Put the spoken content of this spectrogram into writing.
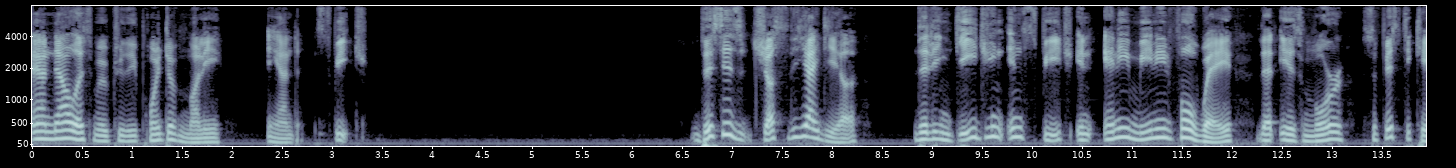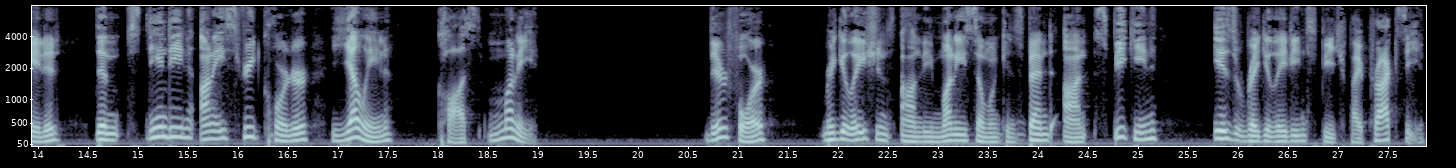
And now let's move to the point of money and speech. This is just the idea that engaging in speech in any meaningful way that is more sophisticated than standing on a street corner yelling costs money. Therefore, regulations on the money someone can spend on speaking is regulating speech by proxy.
